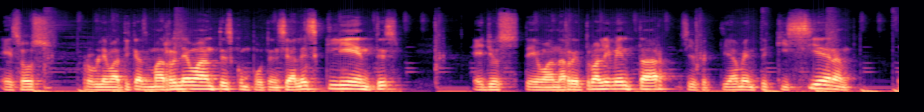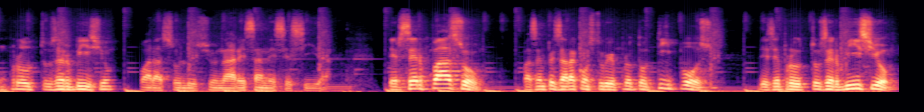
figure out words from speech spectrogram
esos problemáticas más relevantes con potenciales clientes, ellos te van a retroalimentar si efectivamente quisieran un producto o servicio para solucionar esa necesidad. Tercer paso, vas a empezar a construir prototipos de ese producto o servicio.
